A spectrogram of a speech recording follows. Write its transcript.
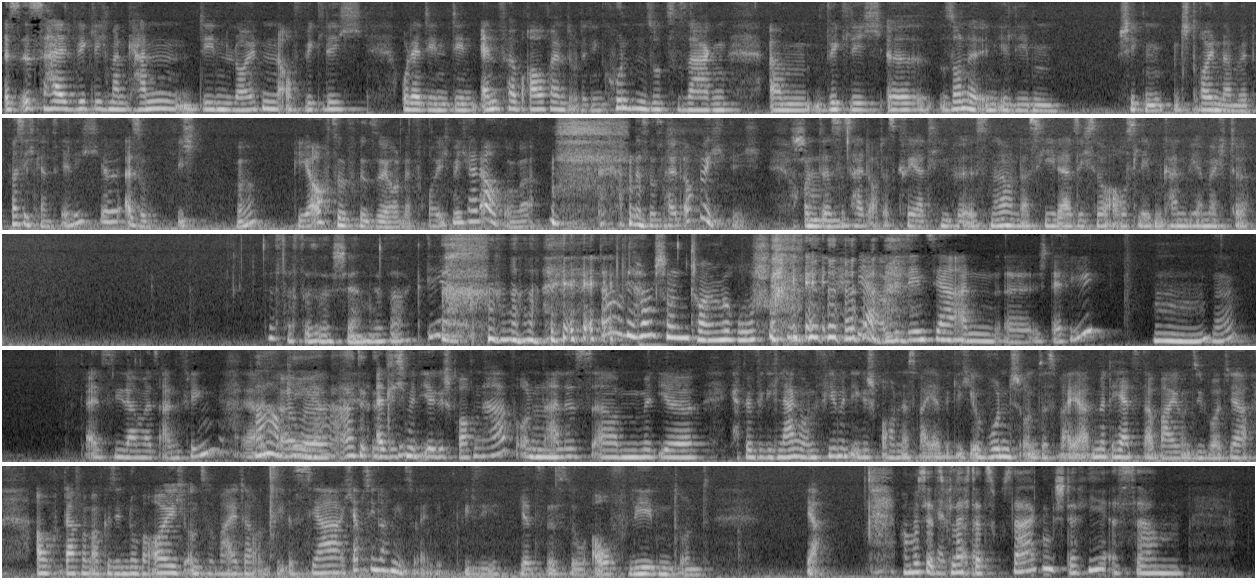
Es ist halt wirklich, man kann den Leuten auch wirklich oder den, den Endverbrauchern oder den Kunden sozusagen ähm, wirklich äh, Sonne in ihr Leben schicken und streuen damit. Was ich ganz ehrlich, äh, also ich ne, gehe auch zum Friseur und da freue ich mich halt auch immer. und das ist halt auch wichtig. Schön. Und dass es halt auch das Kreative ist ne? und dass jeder sich so ausleben kann, wie er möchte. Das hast du so schön gesagt. Ja. ja wir haben schon einen tollen Beruf. ja, und wir sehen es ja an äh, Steffi. Mhm. Ne? Als sie damals anfing, ah, okay, eure, ja. also, okay. als ich mit ihr gesprochen habe und mhm. alles ähm, mit ihr, ich habe ja wirklich lange und viel mit ihr gesprochen, das war ja wirklich ihr Wunsch und das war ja mit Herz dabei und sie wollte ja auch davon abgesehen nur bei euch und so weiter und sie ist ja, ich habe sie noch nie so erlebt, wie sie jetzt ist, so auflebend und ja. Man muss jetzt vielleicht dabei. dazu sagen, Steffi ist ähm,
